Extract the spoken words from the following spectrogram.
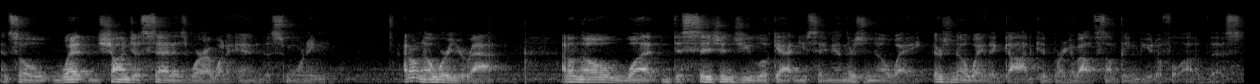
And so, what Sean just said is where I want to end this morning. I don't know where you're at. I don't know what decisions you look at and you say, man, there's no way. There's no way that God could bring about something beautiful out of this.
